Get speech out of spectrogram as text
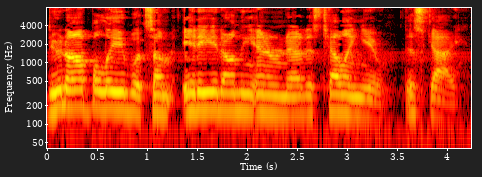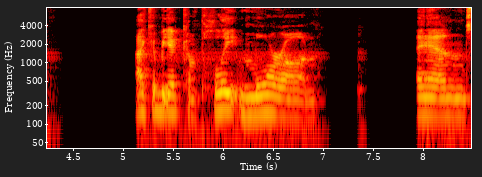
Do not believe what some idiot on the internet is telling you. This guy. I could be a complete moron. And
